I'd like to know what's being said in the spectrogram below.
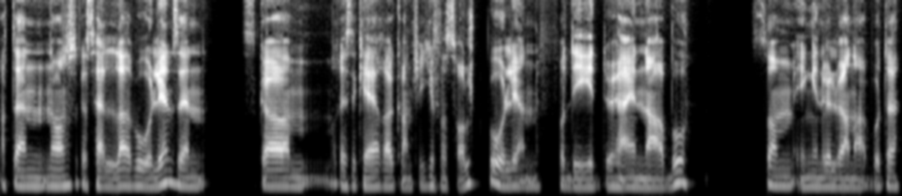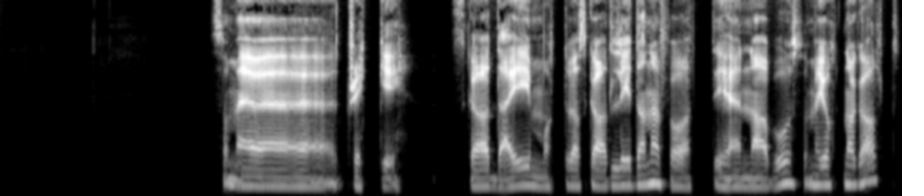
at den, noen som skal selge boligen sin, skal risikere å kanskje ikke få solgt boligen fordi du har en nabo som ingen vil være nabo til som er tricky. Skal de måtte være skadelidende for at de har en nabo som har gjort noe galt?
